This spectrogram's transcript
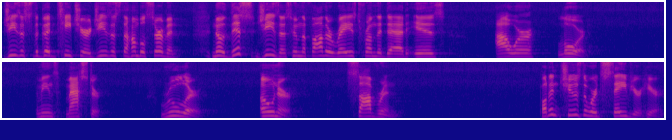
Jesus, the good teacher, Jesus, the humble servant. No, this Jesus, whom the Father raised from the dead, is our Lord. It means master, ruler, owner, sovereign. Paul didn't choose the word Savior here.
